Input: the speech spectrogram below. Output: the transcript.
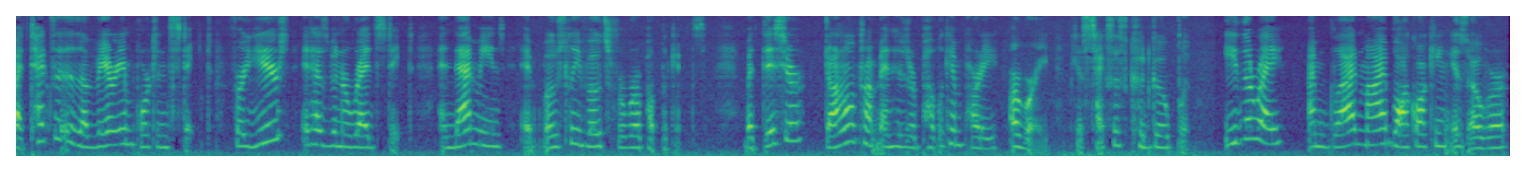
But Texas is a very important state. For years, it has been a red state, and that means it mostly votes for Republicans. But this year, Donald Trump and his Republican Party are worried because Texas could go blue. Either way, I'm glad my block walking is over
